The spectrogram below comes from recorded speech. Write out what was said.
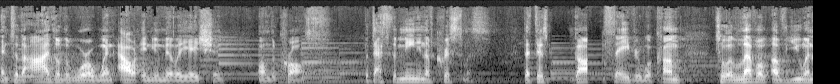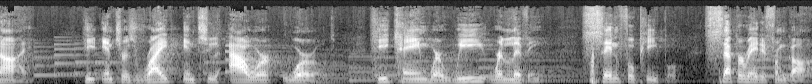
and to the eyes of the world went out in humiliation on the cross. But that's the meaning of Christmas, that this God Savior will come to a level of you and I. He enters right into our world. He came where we were living, sinful people, separated from God,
